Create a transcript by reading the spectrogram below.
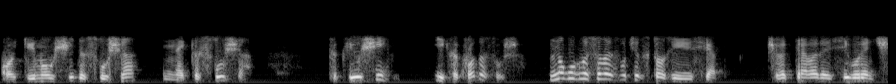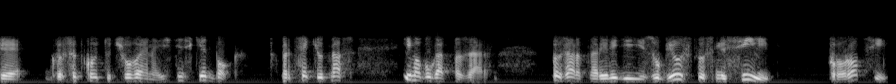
Който има уши да слуша, нека слуша. Какви уши? И какво да слуша? Много гласове звучат в този свят. Човек трябва да е сигурен, че гласът, който чува е на истинският Бог пред всеки от нас има богат пазар. Пазарът на религии изобилства с месии, пророци,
